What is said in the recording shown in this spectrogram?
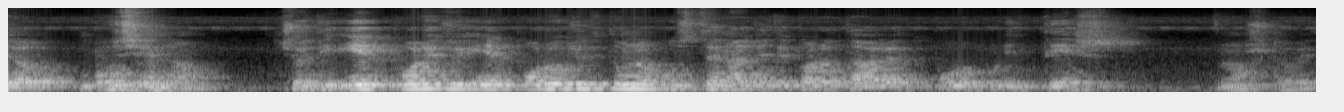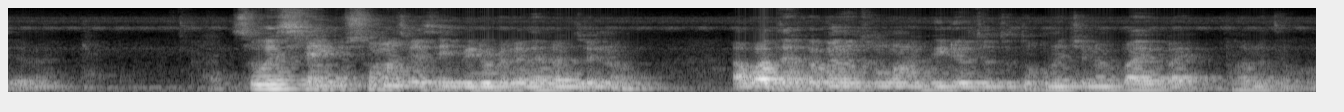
যাও, বুঝে নাও। যদি এরপরে এরপরেও যদি তোমরা বুঝতে না যদি পারো, তাহলে পুরোপুরি দেশ নষ্ট হয়ে যাবে। So guys thank you so much guys এই ভিডিওটাকে দেখার জন্য। আবার দেখা হবে নতুন কোনো ভিডিওতে তো তখনের জন্য বাই বাই ভালো থাকো।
